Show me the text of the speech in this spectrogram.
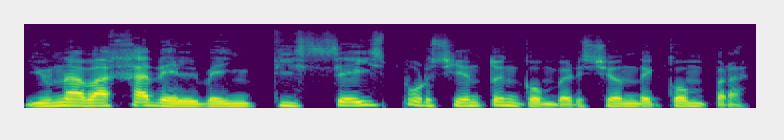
y una baja del 26% en conversión de compra.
